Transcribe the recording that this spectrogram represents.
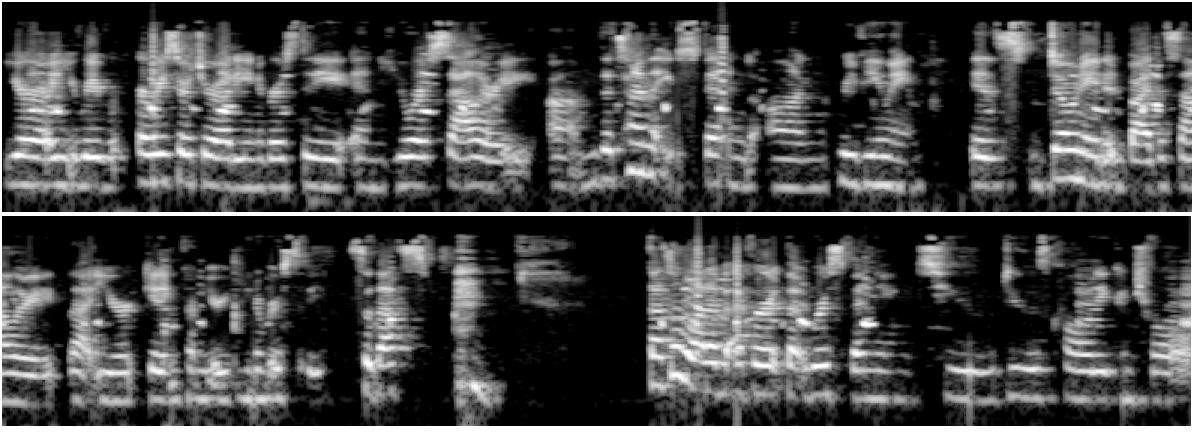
you're a, a researcher at a university and your salary, um, the time that you spend on reviewing is donated by the salary that you're getting from your university. So that's that's a lot of effort that we're spending to do this quality control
